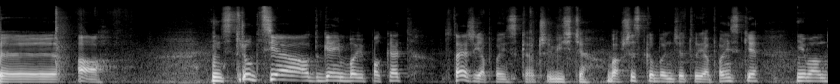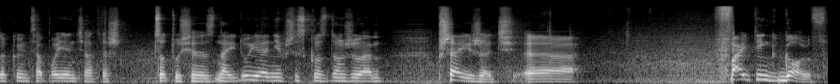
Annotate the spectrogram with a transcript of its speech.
Eee, o, instrukcja od Game Boy Pocket. To też japońska oczywiście. Chyba wszystko będzie tu japońskie. Nie mam do końca pojęcia też, co tu się znajduje. Nie wszystko zdążyłem przejrzeć. Eee, Fighting Golf.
